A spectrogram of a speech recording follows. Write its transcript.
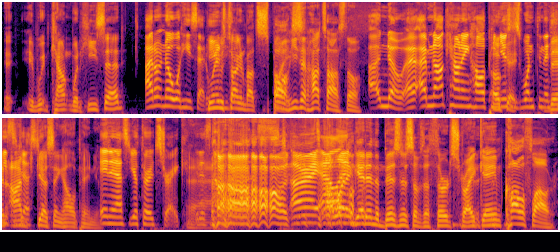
It, it would count what he said. I don't know what he said. He What was did talking about spice. Oh, he said hot sauce though. Uh, no, I, I'm not counting jalapenos okay. as one thing that then he I'm suggested. guessing jalapenos. and that's your third strike. It is Ah. not. on the list. All right, I want to Alan. get in the business of the third strike game. Cauliflower.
